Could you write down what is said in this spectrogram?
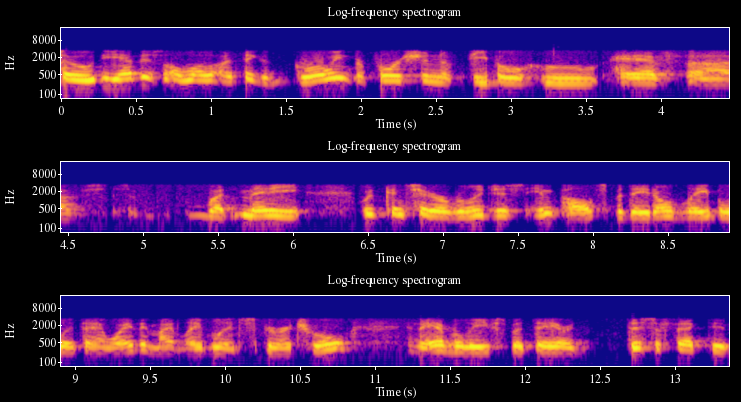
so you have this, I think, a growing proportion of people who have uh, what many would consider a religious impulse, but they don't label it that way. They might label it spiritual, and they have beliefs, but they are disaffected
